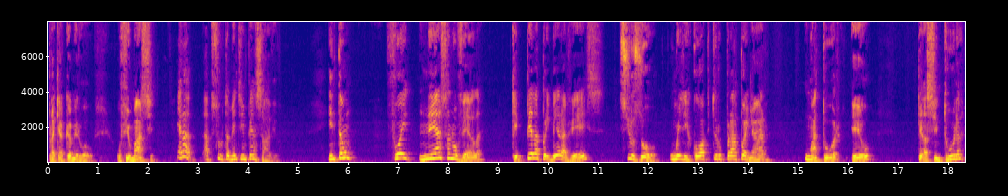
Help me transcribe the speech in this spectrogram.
para que a câmera o, o filmasse, era absolutamente impensável. Então, foi nessa novela que, pela primeira vez, se usou um helicóptero para apanhar um ator, eu, pela cintura,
